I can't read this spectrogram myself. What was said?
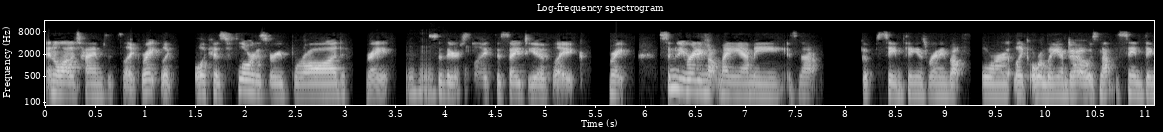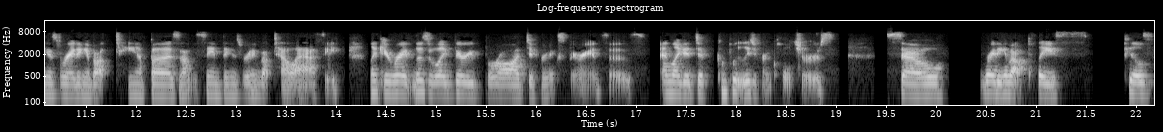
And a lot of times it's like, right, like, well, because Florida is very broad, right? Mhm. So there's like this idea of like, right, somebody writing about Miami is not the same thing as writing about Florida, like Orlando is not the same thing as writing about Tampa, is not the same thing as writing about Tallahassee. Like you're right, those are like very broad, different experiences and like a diff- completely different cultures. So writing about place feels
